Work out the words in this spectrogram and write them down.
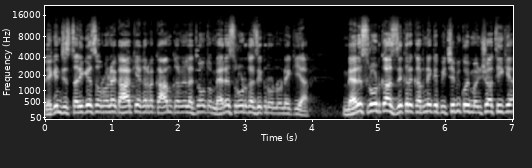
लेकिन जिस तरीके से उन्होंने कहा कि अगर मैं काम करने लग जाऊँ तो मैरिस रोड का ज़िक्र उन्होंने किया। मैरिस रोड का ज़िक्र करने के पीछे भी कोई मंशा थी क्या?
